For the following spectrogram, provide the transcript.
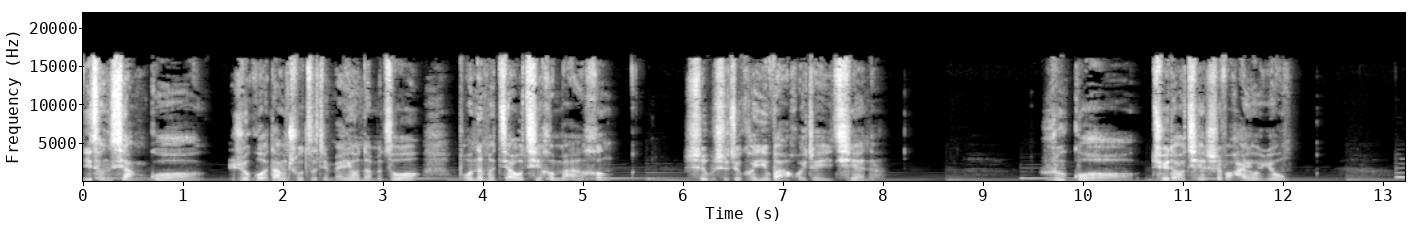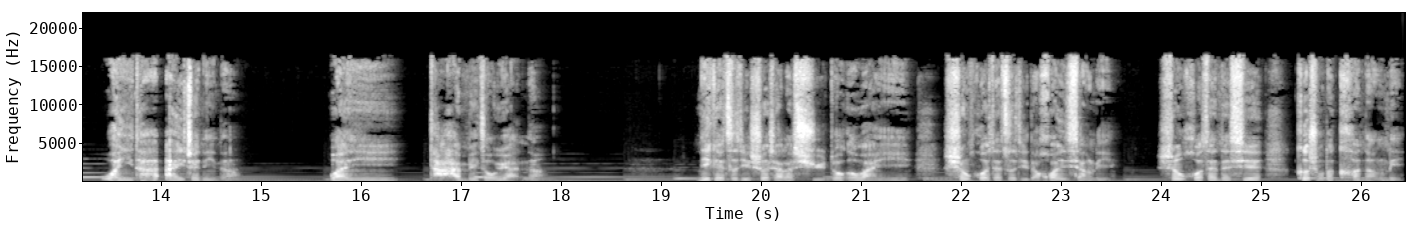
你曾想过，如果当初自己没有那么作，不那么娇气和蛮横？是不是就可以挽回这一切呢？如果去道歉，是否还有用？万一他还爱着你呢？万一他还没走远呢？你给自己设下了许多个万一，生活在自己的幻想里，生活在那些各种的可能里，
